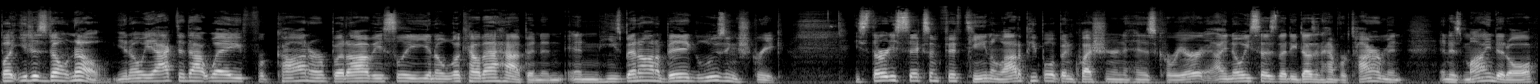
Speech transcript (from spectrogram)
but you just don't know. You know, he acted that way for Conor, but obviously, you know, look how that happened. And, and he's been on a big losing streak. He's 36 and 15. A lot of people have been questioning his career. I know he says that he doesn't have retirement in his mind at all,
